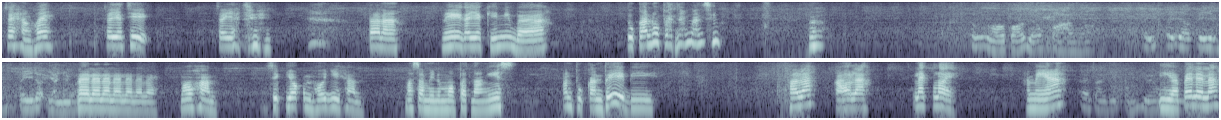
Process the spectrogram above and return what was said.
Saya Hang Hui. Saya Cik. Saya Cik. Tana, Nih kayak gini, Mbak. Tuh kan obatnya masih. Lai, lai, lai, lai, lai, lai. Mau ham. Sik yok mau ham. Masa minum obat nangis? Kan bukan baby. Hala, kau lah. Lek loy. Hame ya? Iya, pele lah.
